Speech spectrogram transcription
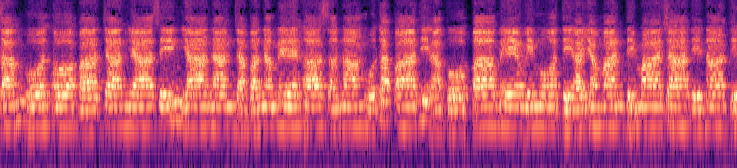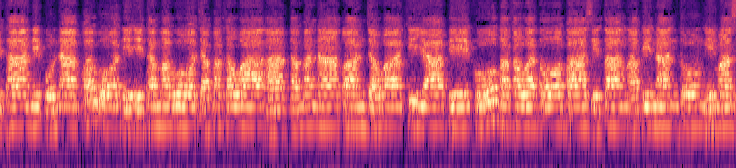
สัมโพโตปัจจัญญาสิงญานันจปนเมทัสนังอุทปาทิอกุปาเมวิมุตติอายมันตติมาชาตินาติธานิปุนาภโวติอิธรรมโวจะปะคะวาอัตตมนาปัญจวัคคียาภิกขุภะคะวโตภาสิตังอภินันทุงอิมาส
